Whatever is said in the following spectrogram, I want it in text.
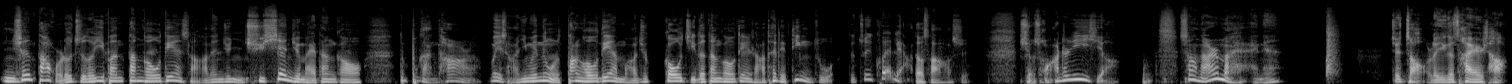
你现在大伙儿都知道，一般蛋糕店啥的，就你去县去买蛋糕都不赶趟了，为啥？因为那种蛋糕店嘛，就高级的蛋糕店啥，他得定做，这最快俩到仨小时。小刷子一想，上哪儿买呢？就找了一个菜市场。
